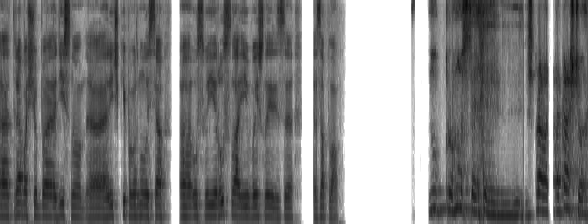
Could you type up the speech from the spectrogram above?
е, треба, щоб е, дійсно е, річки повернулися е, у свої русла і вийшли з е, заплав? Ну, прогноз це е, справа така, що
